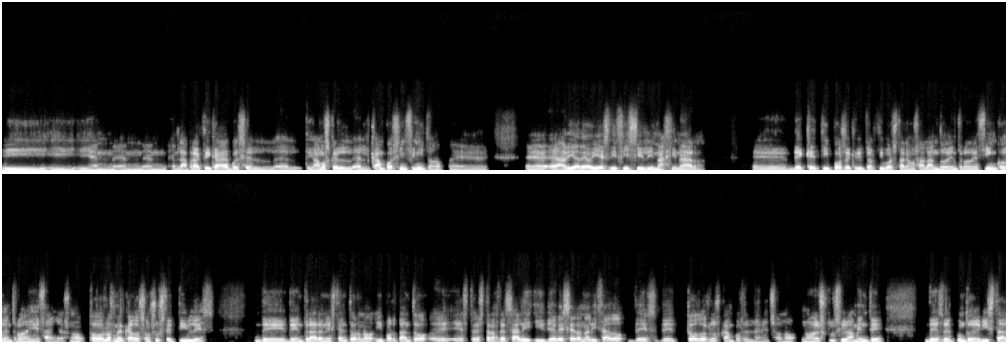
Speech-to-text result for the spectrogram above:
Y, en, la práctica, pues el, digamos que el, campo es infinito. Eh, a día de hoy es difícil imaginar de qué tipos de criptoactivos estaremos hablando dentro de 5 dentro de 10 años. ¿no? Todos los mercados son susceptibles de, entrar en este entorno y, por tanto, eh, esto es transversal y, debe ser analizado desde todos los campos del derecho, no, no exclusivamente desde el punto de vista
